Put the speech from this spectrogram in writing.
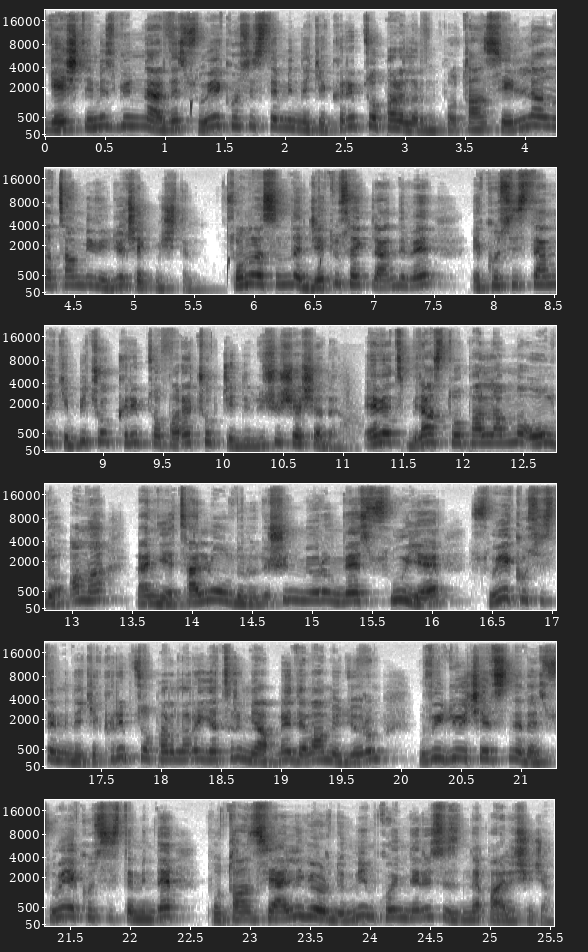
Geçtiğimiz günlerde su ekosistemindeki kripto paraların potansiyelini anlatan bir video çekmiştim. Sonrasında Cetus eklendi ve ekosistemdeki birçok kripto para çok ciddi düşüş yaşadı. Evet biraz toparlanma oldu ama ben yeterli olduğunu düşünmüyorum ve Su'ye su ekosistemindeki kripto paralara yatırım yapmaya devam ediyorum. Bu video içerisinde de su ekosisteminde potansiyelli gördüğüm meme coinleri sizinle paylaşacağım.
